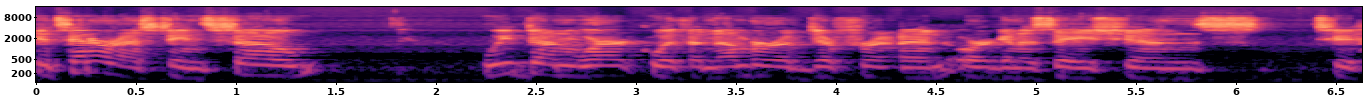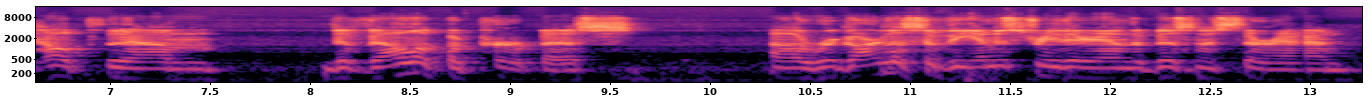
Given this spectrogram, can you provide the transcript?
it's interesting. So we've done work with a number of different organizations to help them develop a purpose, uh, regardless of the industry they're in, the business they're in.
